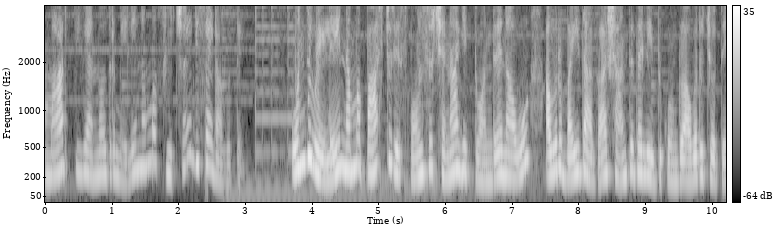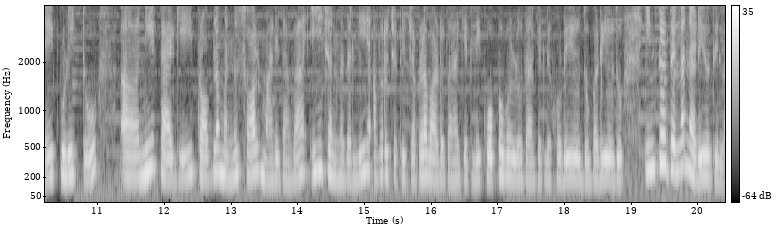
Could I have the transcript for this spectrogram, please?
ಮಾಡ್ತೀವಿ ಅನ್ನೋದ್ರ ಮೇಲೆ ನಮ್ಮ ಫ್ಯೂಚರ್ ಡಿಸೈಡ್ ಆಗುತ್ತೆ. ಒಂದು ವೇಳೆ ನಮ್ಮ ಪಾಸ್ಟ್ ರೆಸ್ಪಾನ್ಸು ಚೆನ್ನಾಗಿತ್ತು ಅಂದರೆ ನಾವು ಅವರು ಬೈದಾಗ, ಶಾಂತದಲ್ಲಿ ಇದ್ದುಕೊಂಡು, ಅವರ ಜೊತೆ ಕುಳಿತು ನೀಟಾಗಿ ಪ್ರಾಬ್ಲಮನ್ನು ಸಾಲ್ವ್ ಮಾಡಿದಾಗ, ಈ ಜನ್ಮದಲ್ಲಿ ಅವರ ಜೊತೆ ಜಗಳವಾಡೋದಾಗಿರಲಿ, ಕೋಪಗೊಳ್ಳೋದಾಗಿರಲಿ, ಹೊಡೆಯುವುದು ಬಡಿಯೋದು ಇಂಥದ್ದೆಲ್ಲ ನಡೆಯೋದಿಲ್ಲ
